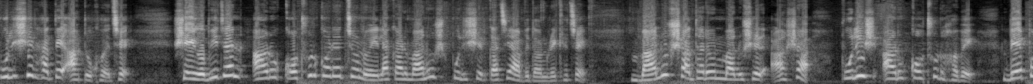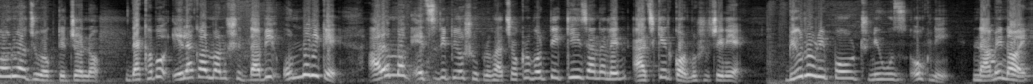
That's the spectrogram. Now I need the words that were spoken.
পুলিশের হাতে আটক হয়েছে। সেই অভিযান আরও কঠোর করার জন্য এলাকার মানুষ পুলিশের কাছে আবেদন রেখেছে। মানুষ সাধারণ মানুষের আশা পুলিশ আরও কঠোর হবে বেপরোয়া যুবকদের জন্য। দেখাবো এলাকার মানুষের দাবি। অন্যদিকে আরামবাগ এইচডিপিও সুপ্রভাত চক্রবর্তী কি জানালেন আজকের কর্মসূচি নিয়ে। ব্যুরো রিপোর্ট নিউজ অগ্নি, নামে নয়,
